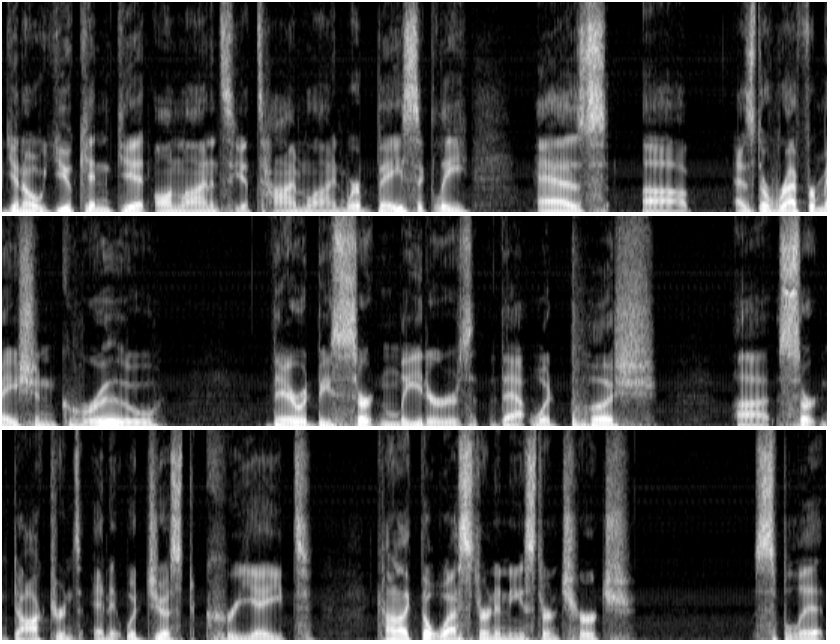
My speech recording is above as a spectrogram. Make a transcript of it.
you know, you can get online and see a timeline where basically, as uh, as the Reformation grew, there would be certain leaders that would push uh, certain doctrines, and it would just create kind of like the Western and Eastern Church split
